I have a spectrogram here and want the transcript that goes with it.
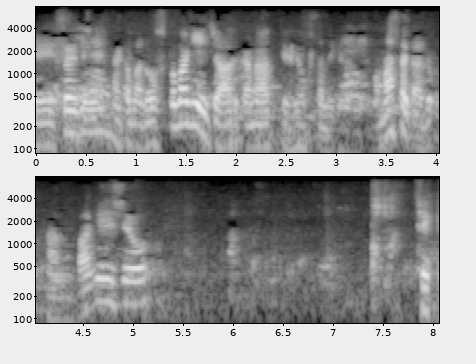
で、それでね、なんかまあロストバゲージはあるかなっていうふうに思ってたんだけど、まさかあのバゲージをチェッ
